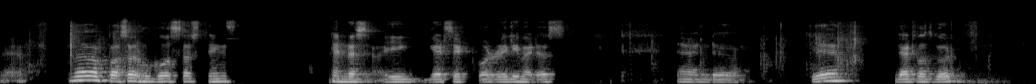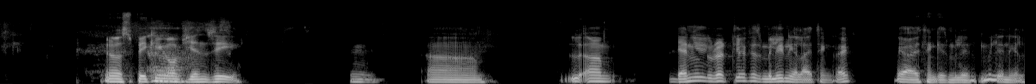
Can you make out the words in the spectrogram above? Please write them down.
yeah, no person who goes such things and just he gets it what really matters. And uh, yeah, that was good. You know, speaking of Gen Z, Hmm. um, um, Daniel Radcliffe is millennial, I think, right? Yeah, I think he's millen- millennial.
